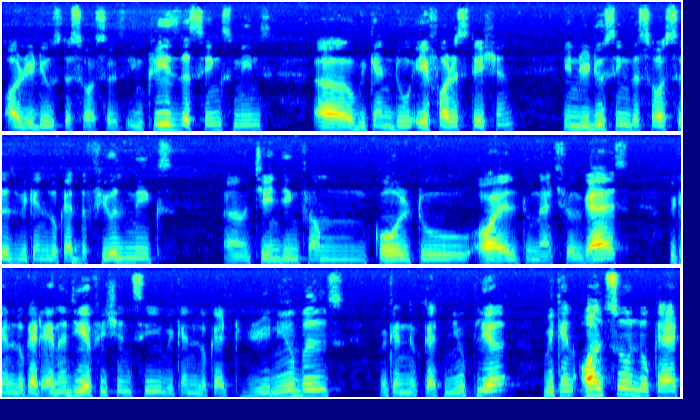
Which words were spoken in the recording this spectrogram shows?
or reduce the sources. Increase the sinks means uh, we can do afforestation. In reducing the sources, we can look at the fuel mix, uh, changing from coal to oil to natural gas. We can look at energy efficiency, we can look at renewables, we can look at nuclear, we can also look at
